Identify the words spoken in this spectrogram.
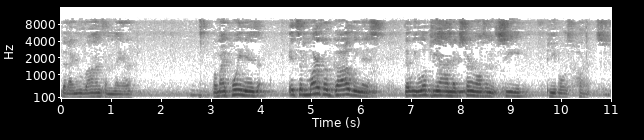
that I move on from there. But my point is, it's a mark of godliness that we look beyond externals and see people's hearts.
